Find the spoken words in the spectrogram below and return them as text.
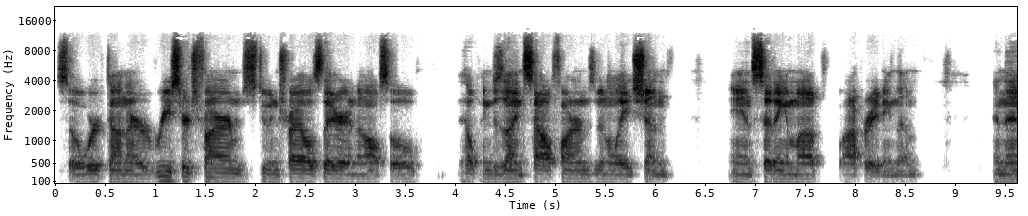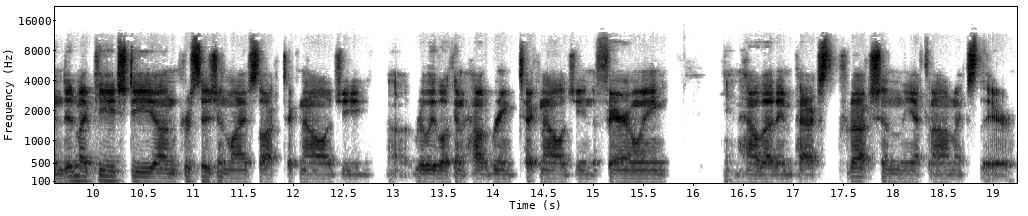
So worked on our research farms, doing trials there, and then also helping design sow farms, ventilation, and setting them up, operating them. And then did my PhD on precision livestock technology, uh, really looking at how to bring technology into farrowing and how that impacts the production, the economics there.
